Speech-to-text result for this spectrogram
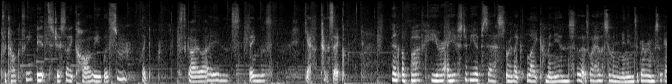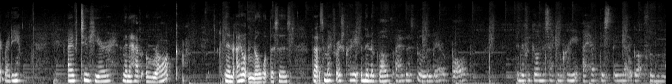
photography. It's just like Harvey with some skylines, things. Yeah, kind of sick. Then above here, I used to be obsessed or like like minions, so that's why I have so many minions in my room, so get ready. I have two here, then I have a rock, then I don't know what this is. That's my first crate. And then above, I have this Build-A-Bear Bob. And if we go in the second crate, I have this thing that I got from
